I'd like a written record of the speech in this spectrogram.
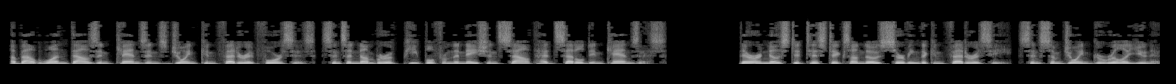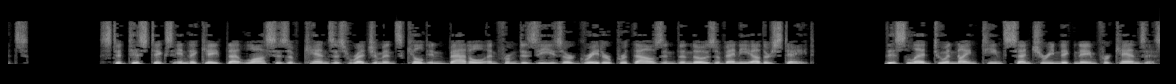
About 1,000 Kansans joined Confederate forces, since a number of people from the nation's south had settled in Kansas. There are no statistics on those serving the Confederacy, since some joined guerrilla units. Statistics indicate that losses of Kansas regiments killed in battle and from disease are greater per thousand than those of any other state. This led to a 19th-century nickname for Kansas,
